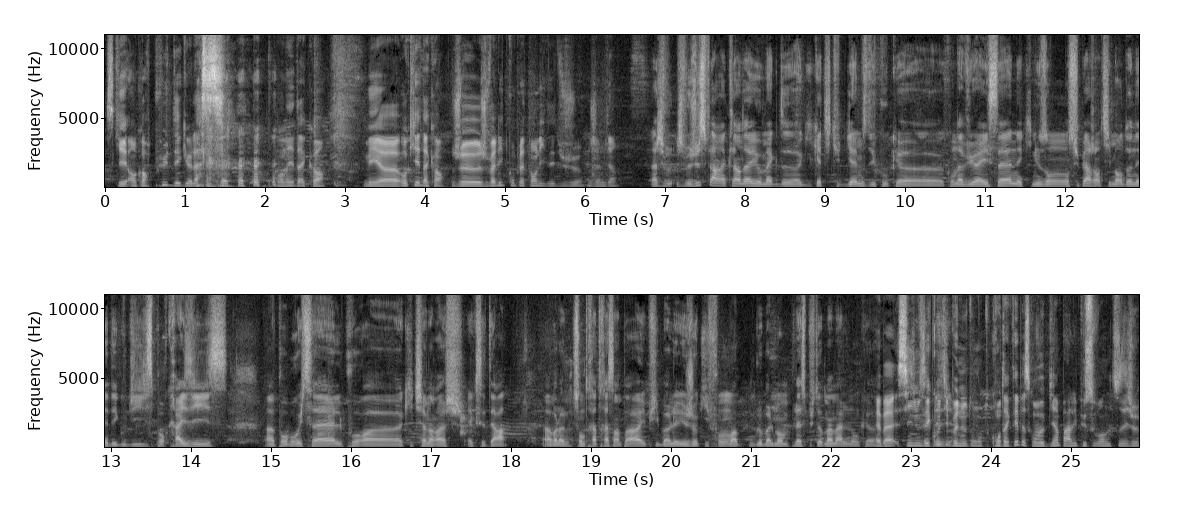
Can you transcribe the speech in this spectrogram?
Ce qui est encore plus dégueulasse. On est d'accord. Mais euh, ok, d'accord. Je, je valide complètement l'idée du jeu. J'aime bien. Là, je, veux- je veux juste faire un clin d'œil aux mecs de Geek Attitude Games, du coup, que, qu'on a vu à Essen et qui nous ont super gentiment donné des goodies pour Crysis, euh, pour Bruxelles, pour euh, Kitchen Rush, etc. Euh, voilà, ils sont très très sympas. Et puis, bah, les jeux qu'ils font, moi, globalement, me plaisent plutôt pas mal. Donc, euh, Eh ben, s'il ça nous fait écoute, il plaisir. peut nous con- contacter parce qu'on veut bien parler plus souvent de tous ces jeux,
